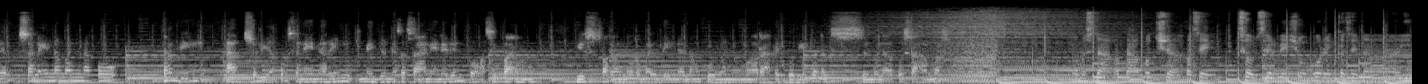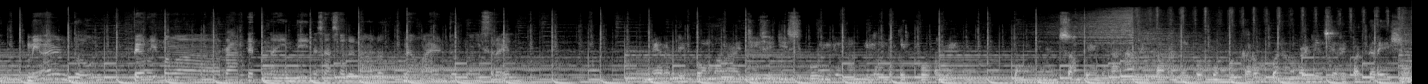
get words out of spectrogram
Pero sanay naman na po kami. Actually ako sanay na rin. Medyo nasasanay na din po kasi parang use parang normal day na lang po yung mga racket ko dito. Nagsimula po sa Hamas. Mas nakakatakot siya kasi sa observation ko rin kasi na may Iron Dome pero yung mga rocket na hindi nasasalo ng, ano, ng Iron Dome ng Israel. Meron din pong mga GC-GC po. Yung ilolocate po kami kung saan po yung wala namin para dahil po kung magkaroon po ng emergency repatriation,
